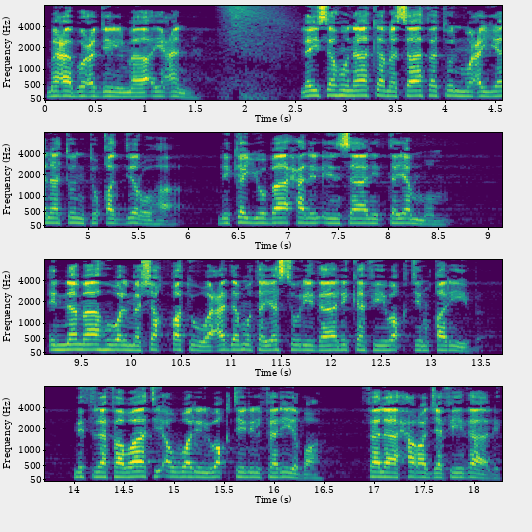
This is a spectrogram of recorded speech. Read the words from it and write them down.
مع بعد الماء عنه. ليس هناك مسافة معينة تقدرها لكي يباح للإنسان التيمم إنما هو المشقة وعدم تيسر ذلك في وقت قريب مثل فوات أول الوقت للفريضة. فلا حرج في ذلك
